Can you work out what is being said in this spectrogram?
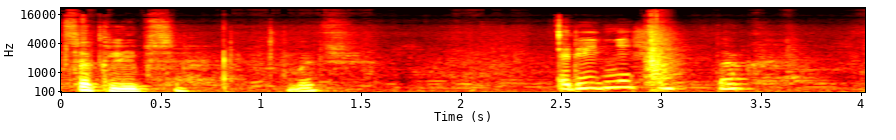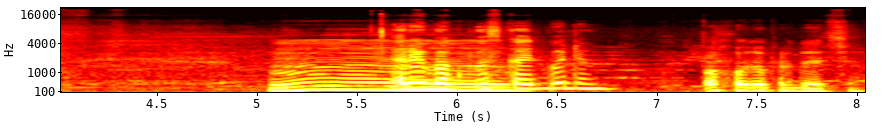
Це кліпси. Бачиш? Рідніші? Так. М. Рибок пускати будемо? Походу придеться.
